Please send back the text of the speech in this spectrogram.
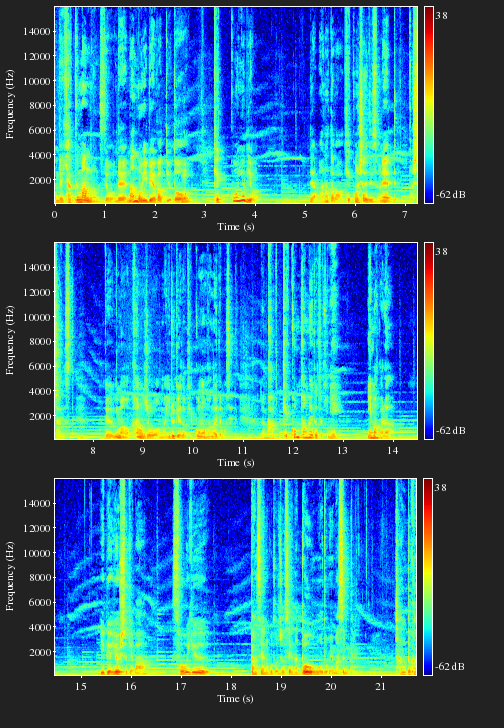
で100万なんですよ。で何の指輪かっていうと、うん、結婚指輪。で「あなたは結婚したいですよね」って「したいです」って。で今は彼女はまあいるけど結婚は考えてませんじゃ結婚考えた時に今から指輪用意しとけばそういう男性のことを女性がどう思うと思いますみたいな。ちゃんと考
